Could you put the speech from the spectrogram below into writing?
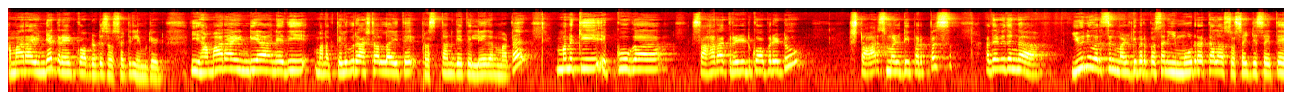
Hamara India credit cooperative society limited. ఈ హమారా ఇండియా అనేది మన తెలుగు రాష్ట్రాల్లో అయితే ప్రస్తుతానికైతే లేదనమాట. మనకి ఎక్కువగా Sahara credit cooperative stars multipurpose అదేవిధంగా యూనివర్సల్ మల్టీపర్పస్ అని ఈ మూడు రకాల సొసైటీస్ అయితే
